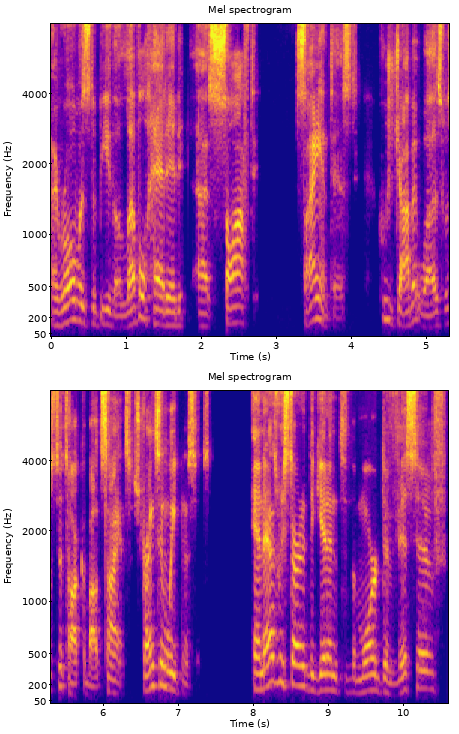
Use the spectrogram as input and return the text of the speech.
My role was to be the level headed, uh, soft scientist whose job it was was to talk about science, strengths and weaknesses. And as we started to get into the more divisive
